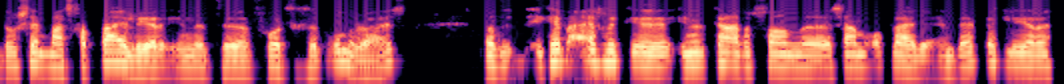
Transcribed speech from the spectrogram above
docent maatschappijleer in het voortgezet onderwijs. Want ik heb eigenlijk in het kader van samen opleiden en werkplek leren,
